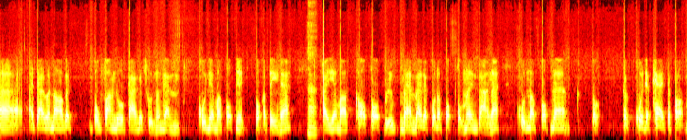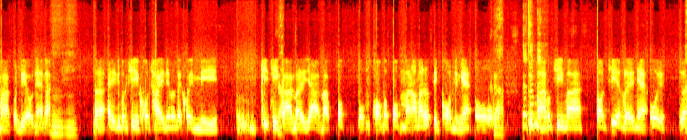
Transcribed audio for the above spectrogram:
อ่าอาจารย์วันนอร์ก็ ผมฟังดูอาการก็ฉุนเหมือนกัน คุณเนี่ยมาพบเนี่ยปกตินะอ่าใครยังมาขอพบหรือแม้แม้แต่คนมาพบผมอะไรต่างๆนะ คุณมาพบนะก็ก็ควรจะแค่เฉพาะมาคนเดียวเนี่ยนะอืมอืมนะไอ้บางทีคนไทยเนี่ยมันไม่ค่อยมีเอ่อพิธีการมารยาทมาพบผมขอมาพบมันเอามาสักสิบคนอย่างเงี้ย โอ้ครับแล้วที่ถ้าเป็นมาบางทีมาตอนเที่ยงเลยเนี่ย โอ้ยแล้ว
